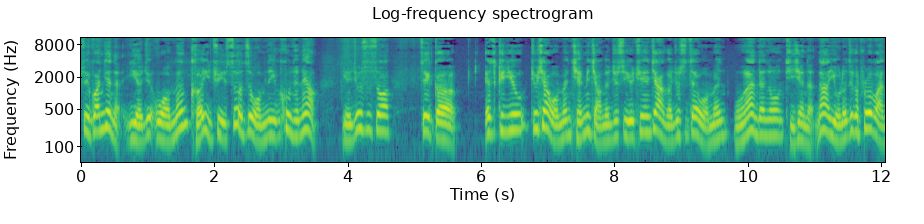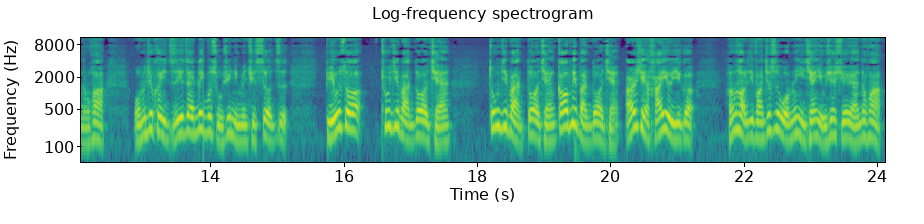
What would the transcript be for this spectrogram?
最关键的，也就我们可以去设置我们的一个库存量，也就是说这个 SKU 就像我们前面讲的，就是一个区间价格，就是在我们文案当中体现的。那有了这个 Pro 版的话，我们就可以直接在内部属性里面去设置，比如说初级版多少钱，中级版多少钱，高配版多少钱，而且还有一个。很好的地方就是我们以前有些学员的话，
